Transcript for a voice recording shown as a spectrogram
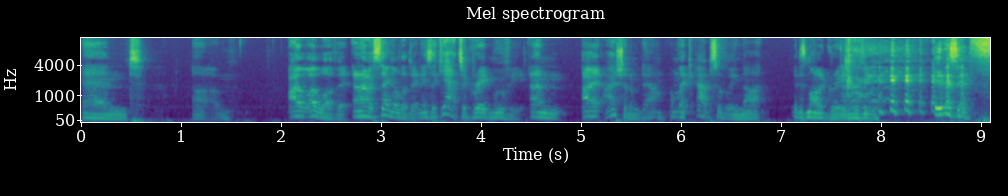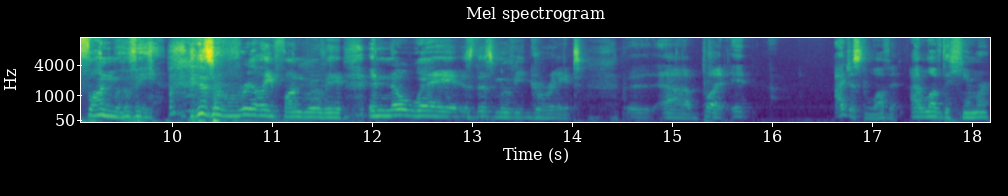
and um, I, I love it. And I was saying I loved it, and he's like, "Yeah, it's a great movie." And I, I shut him down. I'm like, "Absolutely not. It is not a great movie. it is a fun movie. It is a really fun movie. In no way is this movie great, uh, but it I just love it. I love the humor.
